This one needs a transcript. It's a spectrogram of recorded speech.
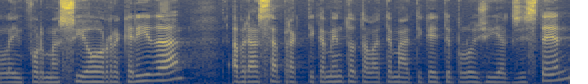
la informació requerida abraça pràcticament tota la temàtica i tipologia existent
